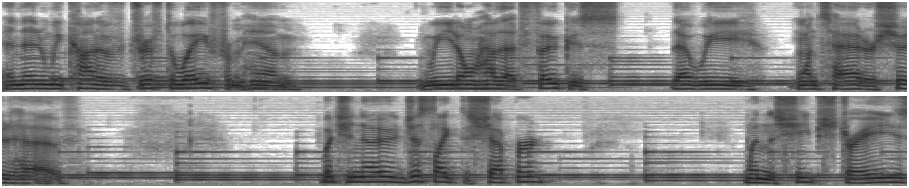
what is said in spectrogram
and then we kind of drift away from Him. We don't have that focus that we once had or should have. But you know, just like the shepherd, when the sheep strays,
